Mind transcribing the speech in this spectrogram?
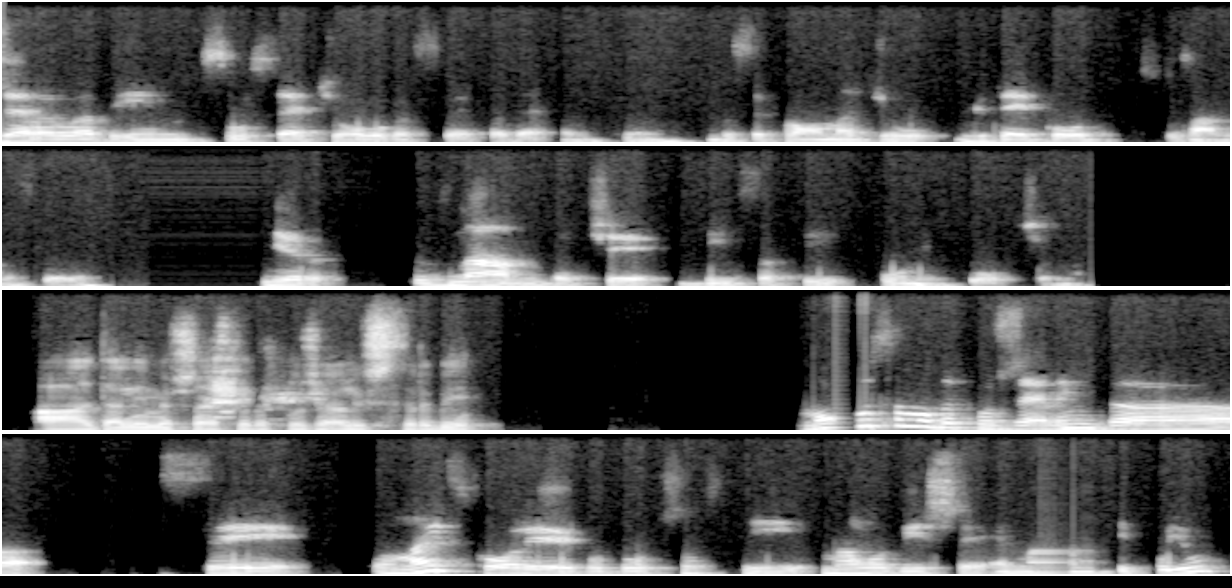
želela bi im svu sreću ovoga sveta definitivno, da se pronađu gde god su zamislili. Jer znam da će disati punim plućima. A da li imaš nešto da poželiš Srbiji? Mogu samo da poželim da se u najskorijoj budućnosti malo više emancipuju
